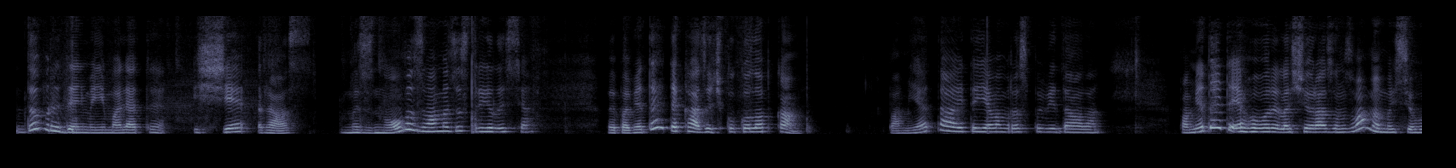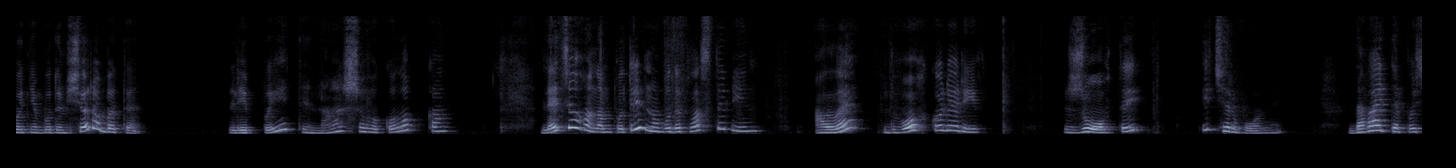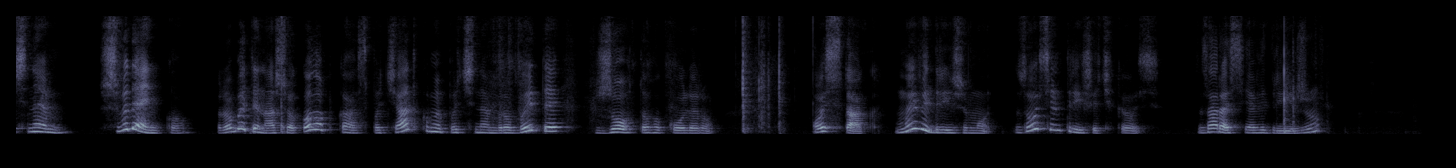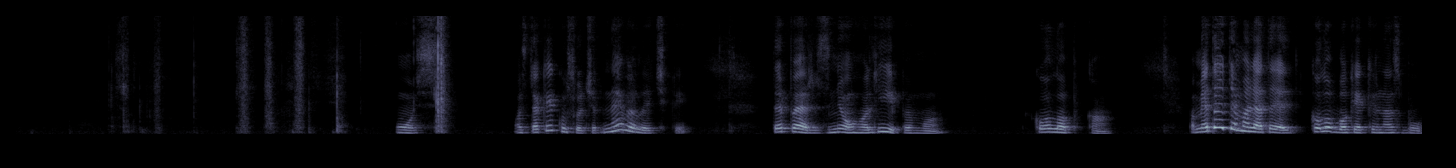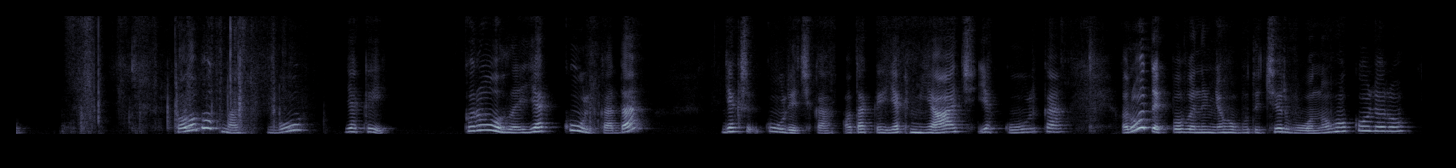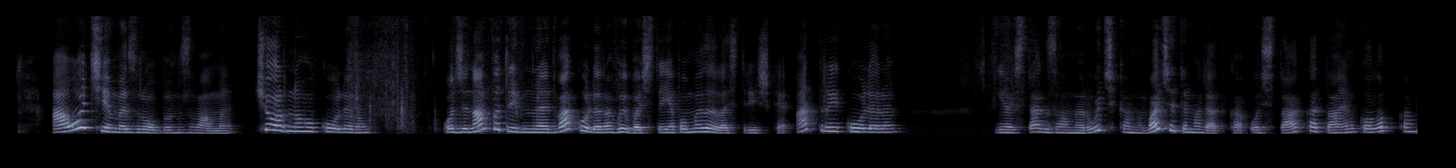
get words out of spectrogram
Добрий день, мої маляти. І ще раз. Ми знову з вами зустрілися. Ви пам'ятаєте казочку Колобка? Пам'ятаєте, я вам розповідала. Пам'ятаєте, я говорила, що разом з вами ми сьогодні будемо що робити? Ліпити нашого колобка. Для цього нам потрібно буде пластилін, але двох кольорів жовтий і червоний. Давайте почнемо швиденько робити нашого колобка. Спочатку ми почнемо робити жовтого кольору. Ось так. Ми відріжемо зовсім трішечки ось. Зараз я відріжу. Ось. Ось такий кусочок невеличкий. Тепер з нього ліпимо колобка. Пам'ятаєте, малята, колобок, який в нас був? Колобок у нас був який? Круглий, як кулька, да? Як кулечка, отакий, як м'яч, як кулька. Ротик повинен в нього бути червоного кольору, а очі ми зробимо з вами чорного кольору. Отже, нам потрібно не два кольори, вибачте, я помилилась трішки, а три кольори. І ось так з вами ручками, бачите, малятка? Ось так катаємо колобка.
